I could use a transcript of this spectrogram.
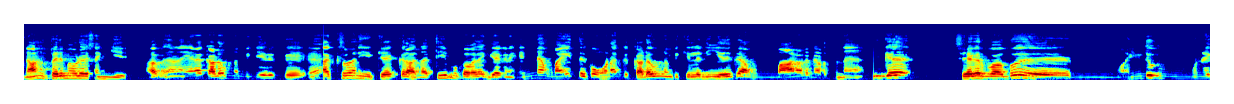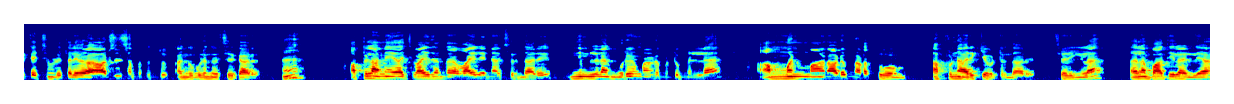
நான் பெருமையோட சங்கி. ஏன்னா கடவுள் நம்பிக்கை இருக்கு. ஆக்சுவலா நீங்க கேட்கற அந்த திமுக தான் கேட்கணும் என்ன மயத்துக்கு உனக்கு கடவுள் நம்பிக்கை இல்லை. நீ எதுக்கு அவன் மாநாடு நடத்தின? இங்க சேகர் பாபு இந்து முன்னணி கட்சியினுடைய தலைவர் அரசியல் சம்பத்தை அங்க கொண்டு வந்து வச்சிருக்காரு. அப்பெல்லாம் அண்ணன் ஏதாச்சும் வாய் தந்த வாயில என்ன வச்சிருந்தாரு? இன்னும் நாங்க முருகன் மாநாடு மட்டும் இல்ல அம்மன் மாநாடும் நடத்துவோம் அப்படின்னு அறிக்கை விட்டிருந்தாரு. சரிங்களா? அதெல்லாம் பாத்தீங்களா இல்லையா?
